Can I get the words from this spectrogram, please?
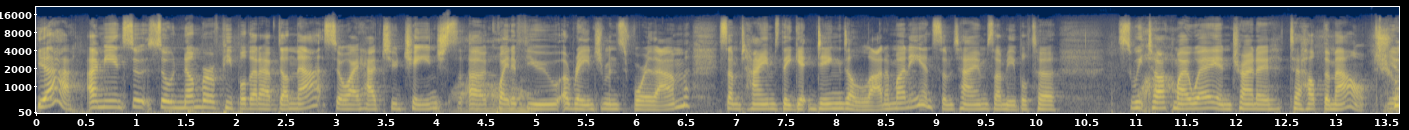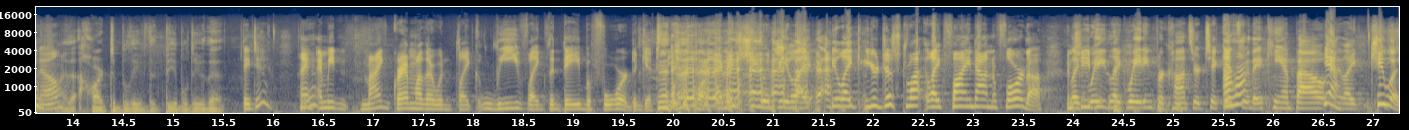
yeah. I mean, so so a number of people that have done that. So I had to change uh, quite a few arrangements for them. Sometimes they get dinged a lot of money, and sometimes I'm able to sweet talk my way and try to to help them out. You know, Hard to believe that people do that. they do. I, I mean, my grandmother would like leave like the day before to get to the airport. I mean, she would be like, be like, "You're just fly, like flying down to Florida," and Like she'd wait, be like waiting for concert tickets Uh-huh. where they camp out. yeah, and, like she would.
